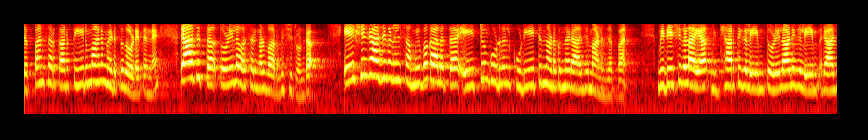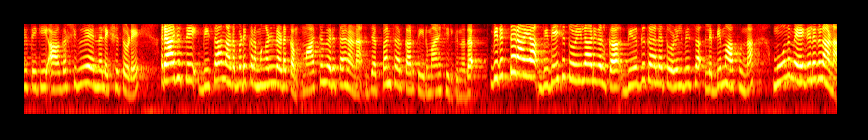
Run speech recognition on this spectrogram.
ജപ്പാൻ സർക്കാർ തീരുമാനമെടുത്തതോടെ തന്നെ രാജ്യത്ത് തൊഴിലവസരങ്ങൾ വർദ്ധിച്ചിട്ടുണ്ട്. ഏഷ്യൻ രാജ്യങ്ങളിൽ സമീപകാലത്ത് ഏറ്റവും കൂടുതൽ കുടിയേറ്റം നടക്കുന്ന രാജ്യമാണ് ജപ്പാൻ. വിദേശികളായ വിദ്യാർത്ഥികളെയും തൊഴിലാളികളെയും രാജ്യത്തേക്ക് ആകർഷിക്കുക എന്ന ലക്ഷ്യത്തോടെ രാജ്യത്തെ വിസ നടപടിക്രമങ്ങളിലടക്കം മാറ്റം വരുത്താനാണ് ജപ്പാൻ സർക്കാർ തീരുമാനിച്ചിരിക്കുന്നത്. വിദഗ്ധരായ വിദേശ തൊഴിലാളികൾക്ക് ദീർഘകാല തൊഴിൽ വിസ ലഭ്യമാക്കുന്ന മൂന്ന് മേഖലകളാണ്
